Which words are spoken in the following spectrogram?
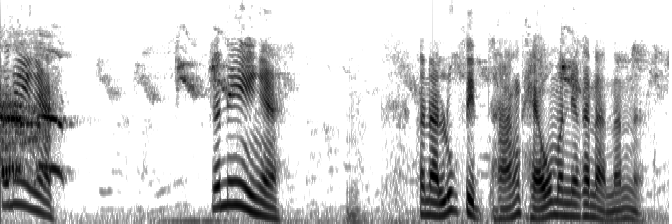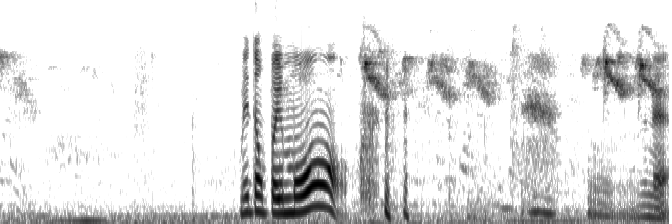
ก็นี่ไง ก็นี่ไง ขนาดลูกติดหางแถวมันยังขนาดนั้นน่ะ ไม่ต้องไปโม้นั่นแหละ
